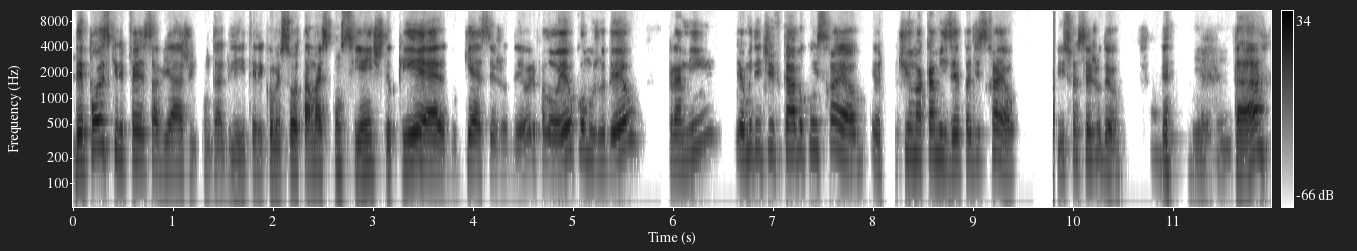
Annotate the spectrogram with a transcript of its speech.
Depois que ele fez essa viagem com Taglita, ele começou a estar mais consciente do que era, do que é ser judeu. Ele falou: eu como judeu, para mim, eu me identificava com Israel. Eu tinha uma camiseta de Israel. Isso é ser judeu. tá?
